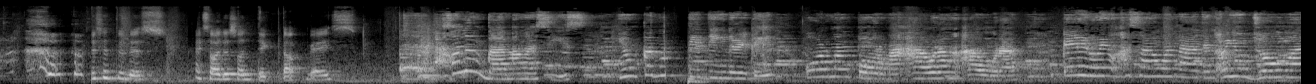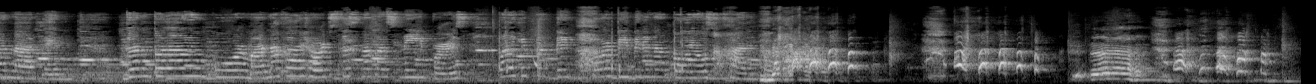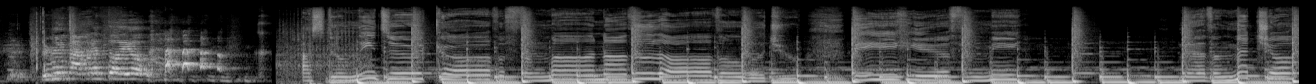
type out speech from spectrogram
Listen to this. I saw this on TikTok, guys. Ako lang ba, mga sis, yung pag dinner date, formang-forma, aurang-aura, pero yung asawa natin o yung jowa natin, ganito lang yung forma, naka-shorts, tas naka-sleepers, makikipag-date or bibili ng toyo sa kanto. Bibili pa I still need to recover from another lover. Would you be here for me? Never met your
